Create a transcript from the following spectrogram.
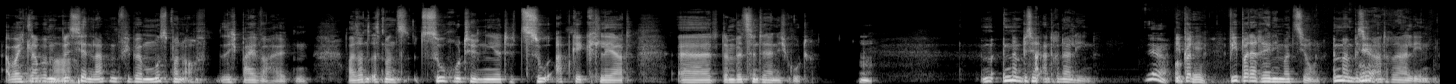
Aber ich glaube, ein bisschen Lampenfieber muss man auch sich beibehalten. Weil sonst ist man zu routiniert, zu abgeklärt. Äh, dann wird's hinterher nicht gut. Immer, ein bisschen Adrenalin. Ja. Wie, Okay. bei, wie bei der Reanimation. Immer ein bisschen Ja. Adrenalin.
